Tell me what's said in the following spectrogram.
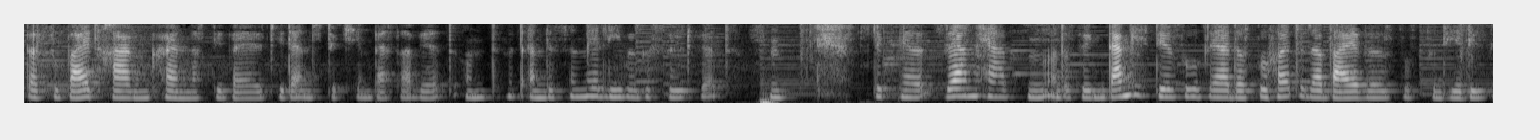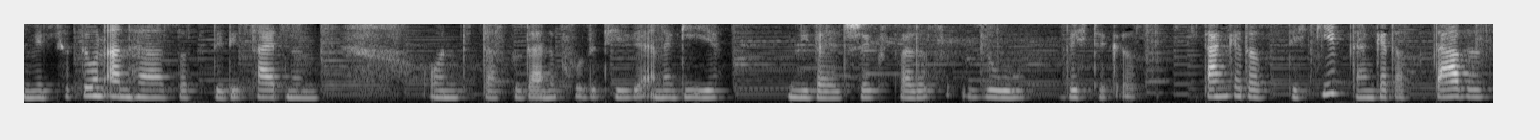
dazu beitragen können, dass die Welt wieder ein Stückchen besser wird und mit ein bisschen mehr Liebe gefüllt wird. Das liegt mir sehr am Herzen und deswegen danke ich dir so sehr, dass du heute dabei bist, dass du dir diese Meditation anhörst, dass du dir die Zeit nimmst und dass du deine positive Energie in die Welt schickst, weil es so wichtig ist. Danke, dass es dich gibt. Danke, dass du da bist.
